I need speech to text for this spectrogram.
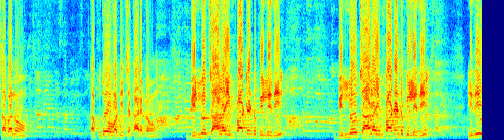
సభను తప్పుదోవ పట్టించే కార్యక్రమం. బిల్లు చాలా ఇంపార్టెంట్ బిల్ ఇది. బిల్లు చాలా ఇంపార్టెంట్ బిల్ ఇది. ఇది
